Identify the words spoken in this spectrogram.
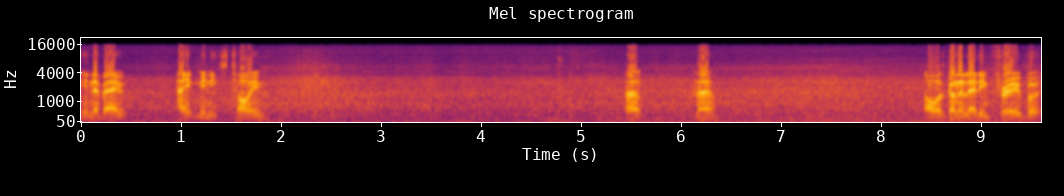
in about 8 minutes time. Oh, no, I was gonna let him through, but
